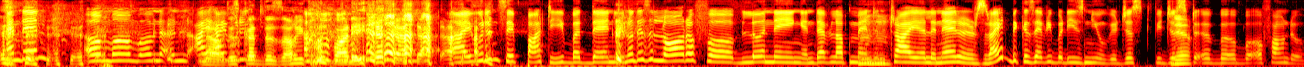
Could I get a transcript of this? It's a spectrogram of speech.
and then um, um, um, n- I, no, I just wouldn't- cut this off. You can't party. I wouldn't say party, but then you know, there's a lot of uh, learning and development and trial and errors, right? Because everybody is new. We're just we just Yeah. uh, b- b- a founder.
